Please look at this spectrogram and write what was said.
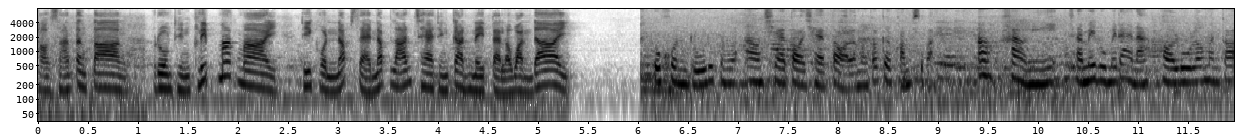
ข่าวสารต่างๆ รวมถึงคลิปมากมาย ที่คนนับแสนนับล้านแชร์ถึงกันในแต่ละวันได้ ทุกคนรู้ทุกคนว่าอ้าวแชร์ต่อแชร์ต่อแล้วมันก็เกิดความสุขอะอ้าวข่าวนี้ฉันไม่รู้ไม่ได้นะ พอรู้แล้วมันก็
